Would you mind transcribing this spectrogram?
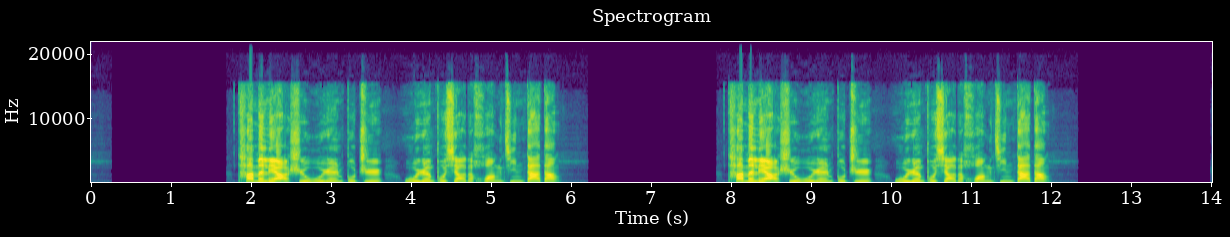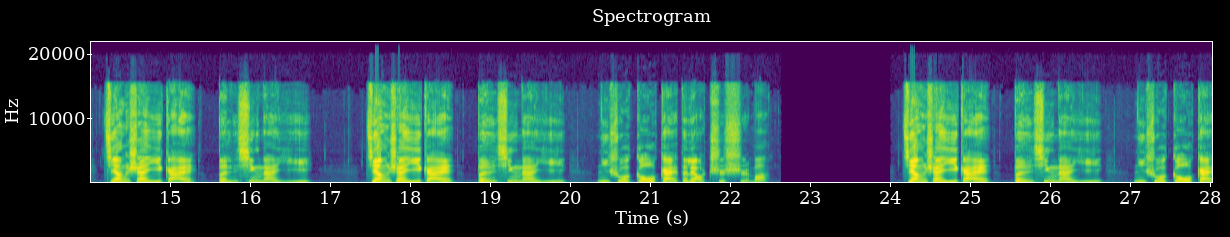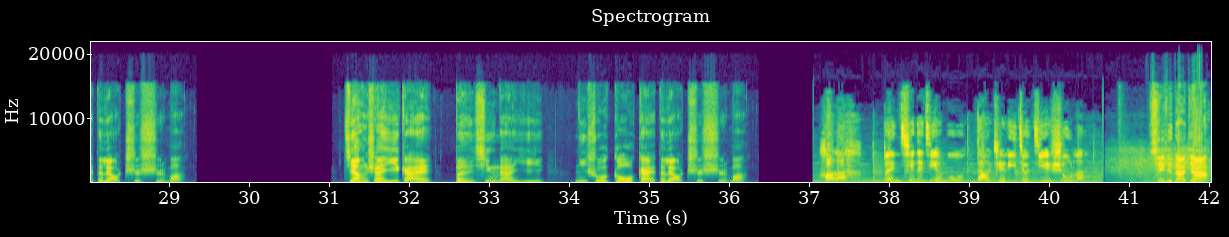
他们俩是无人不知、无人不晓的黄金搭档。他们俩是无人不知、无人不晓的黄金搭档。江山易改，本性难移。江山易改，本性难移。你说狗改得了吃屎吗？江山易改，本性难移。你说狗改得了吃屎吗？江山易改，本性难移。你说狗改得了吃屎吗？好了，本期的节目到这里就结束了。谢谢大家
